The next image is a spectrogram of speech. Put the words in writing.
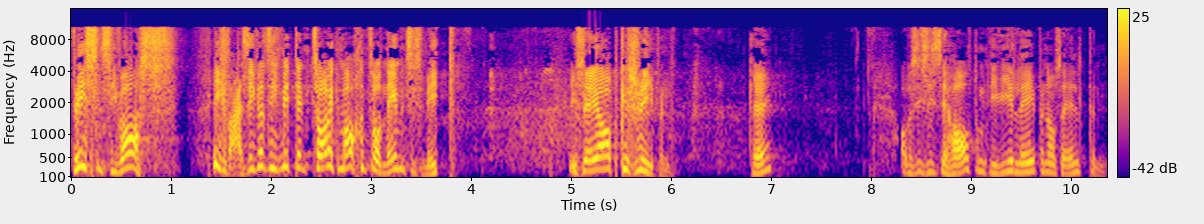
wissen Sie was? Ich weiß nicht, was ich mit dem Zeug machen soll. Nehmen Sie es mit. Ist eh abgeschrieben. Okay? Aber es ist diese Haltung, die wir leben als Eltern.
